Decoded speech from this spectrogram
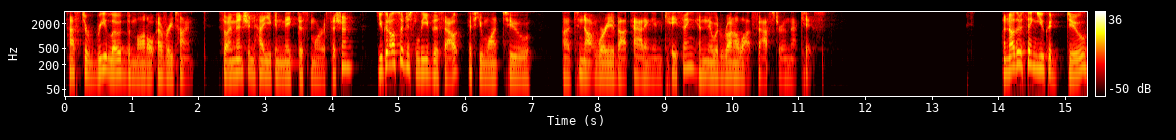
has to reload the model every time. So I mentioned how you can make this more efficient. You could also just leave this out if you want to, uh, to not worry about adding in casing, and it would run a lot faster in that case. Another thing you could do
